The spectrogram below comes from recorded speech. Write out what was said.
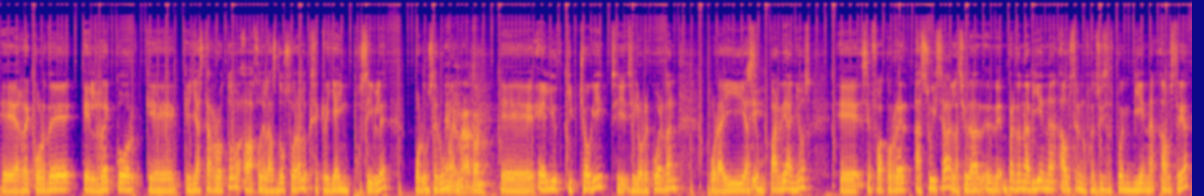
recordé el récord que, ya está roto, abajo de las dos horas, lo que se creía imposible por un ser humano. En el maratón. Eliud Kipchoge, si, si, lo recuerdan, por ahí hace un par de años, se fue a correr a Suiza, a la ciudad, de, perdón, a Viena, Austria, no fue en Suiza, fue en Viena, Austria.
